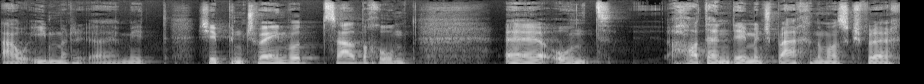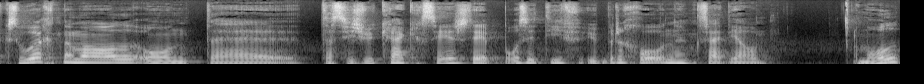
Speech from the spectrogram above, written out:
auch immer äh, mit Ship and Train, wo selber kommt. Äh, und habe dann dementsprechend nochmal das Gespräch gesucht nochmal und äh, das ist wirklich eigentlich sehr, sehr positiv übergekommen und gesagt, ja, mal,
